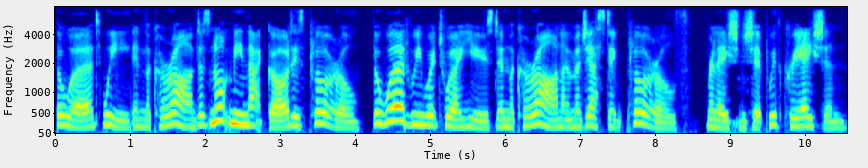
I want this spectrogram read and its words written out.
The word we in the Quran does not mean that God is plural. The word we which were used in the Quran are majestic plurals. Relationship with creation.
